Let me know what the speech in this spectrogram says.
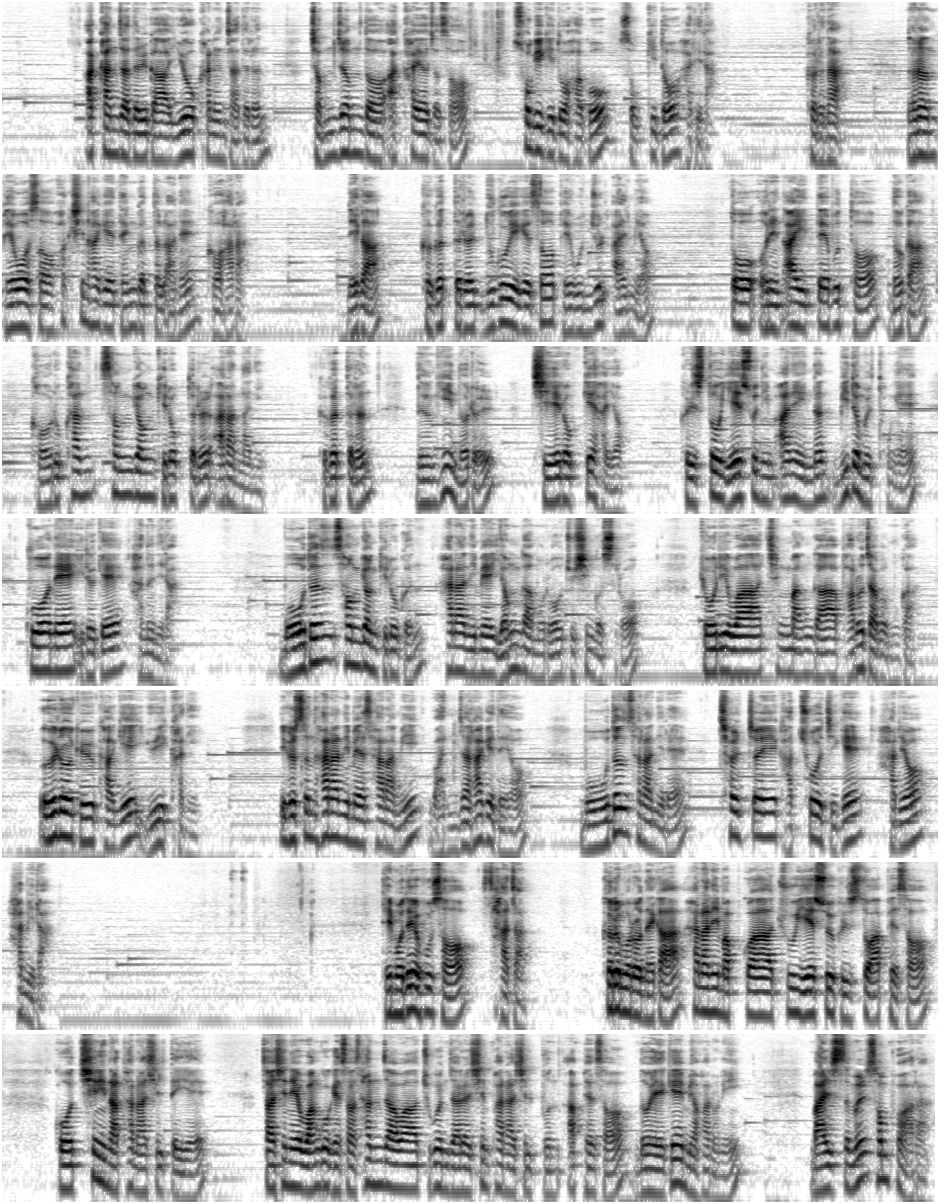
악한 자들과 유혹하는 자들은 점점 더 악하여져서 속이기도 하고 속기도 하리라. 그러나 너는 배워서 확신하게 된 것들 안에 거하라. 내가 그것들을 누구에게서 배운 줄 알며 또 어린 아이 때부터 너가 거룩한 성경 기록들을 알았나니 그것들은 능히 너를 지혜롭게 하여 그리스도 예수님 안에 있는 믿음을 통해 구원에 이르게 하느니라. 모든 성경 기록은 하나님의 영감으로 주신 것으로 교리와 책망과 바로잡음과 의로 교육하기에 유익하니 이것은 하나님의 사람이 완전하게 되어 모든 선한 일에 철저히 갖추어지게 하려 함이라. 디모데후서 4장 그러므로 내가 하나님 앞과 주 예수 그리스도 앞에서 곧 친히 나타나실 때에 자신의 왕국에서 산 자와 죽은 자를 심판하실 분 앞에서 너에게 명하노니 말씀을 선포하라.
